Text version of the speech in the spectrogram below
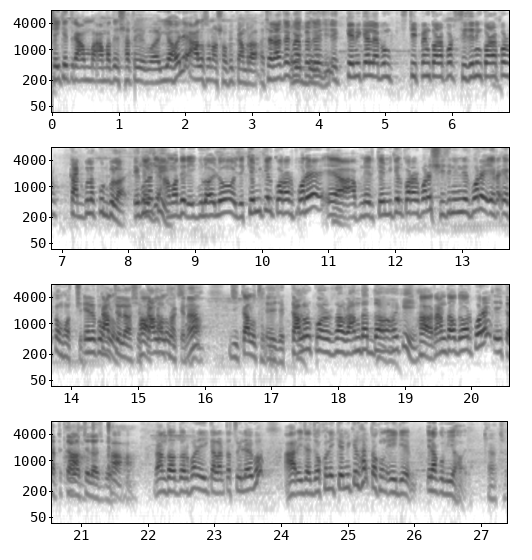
সেই ক্ষেত্রে আমাদের সাথে ইয়া হলে আলোচনা সাপেক্ষে আমরা আচ্ছা রাজাক ভাই আপনাদের কেমিক্যাল এবং ট্রিটমেন্ট করার পর সিজনিং করার পর কাঠগুলো কোনগুলা? এগুলো কি? আমাদের এইগুলো হলো ওই যে কেমিক্যাল করার পরে আপনার কেমিক্যাল করার পরে সিজনিং এর পরে এরা এরকম হচ্ছে। এরকম কালো। চলে আসে, হ্যাঁ, কালো থাকে না? হ্যাঁ। জি কালো থাকে। এই যে কালোর রান্দার দেওয়া হয় কি? হ্যাঁ রান্দা দেওয়ার পরে এই কাঠ কালার চলে আসবে। হ্যাঁ হ্যাঁ। রান্দা দেওয়ার পরে এই কালারটা চলে আসব। আর এটা যখনই কেমিক্যাল হয় তখন এই যে এরকম ইয়ে হয়। আচ্ছা।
